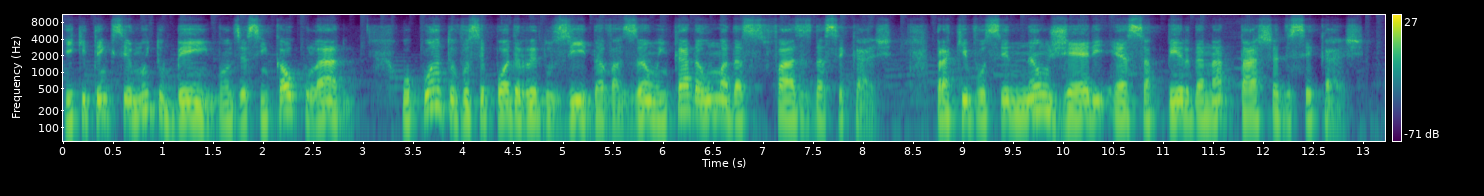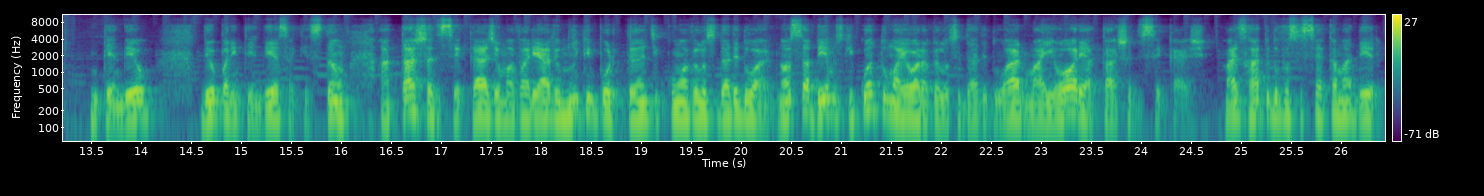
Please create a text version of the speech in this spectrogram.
e que tem que ser muito bem, vamos dizer assim, calculado o quanto você pode reduzir da vazão em cada uma das fases da secagem, para que você não gere essa perda na taxa de secagem. Entendeu? Deu para entender essa questão? A taxa de secagem é uma variável muito importante com a velocidade do ar. Nós sabemos que quanto maior a velocidade do ar, maior é a taxa de secagem. Mais rápido você seca a madeira.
